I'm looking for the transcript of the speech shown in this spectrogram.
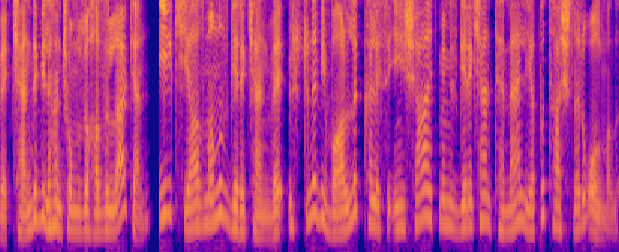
ve kendi bilançomuzu hazırlarken ilk yazmamız gereken ve üstüne bir varlık kalesi inşa etmemiz gereken temel yapı taşları olmalı.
